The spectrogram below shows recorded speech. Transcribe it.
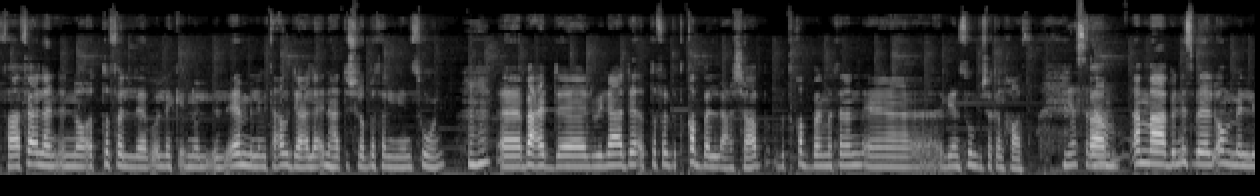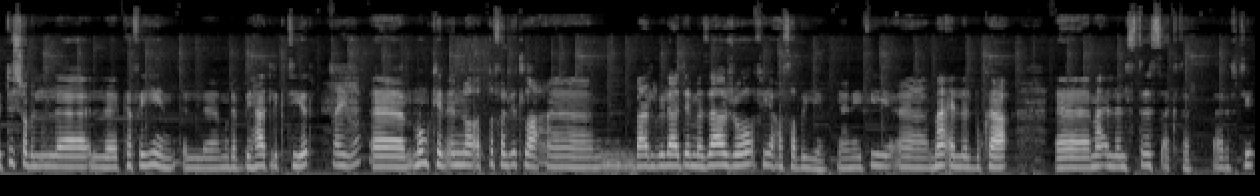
ففعلا إنه الطفل بقول لك إنه الأم اللي متعودة على إنها تشرب مثلا ينسون. آه، بعد الولادة الطفل بتقبل الأعشاب وبتقبل مثلا اليانسون بشكل خاص. يا سلام. أما بالنسبة للأم اللي بتشرب ال- الكافيين المنبهات الكتير أيوة. ممكن إنه الطفل يطلع بعد الولادة مزاجه في عصبية يعني في مائل للبكاء. آه، مائل للستريس أكثر عرفتي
